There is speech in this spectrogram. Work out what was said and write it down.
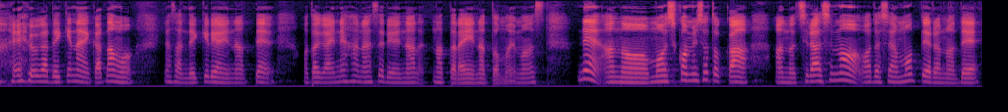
英語ができない方も皆さんできるようになってお互いね話せるようになったらいいなと思います。であの申し込み書とかあのチラシも私は持っているので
